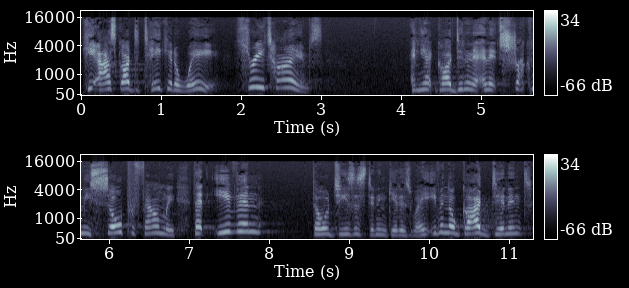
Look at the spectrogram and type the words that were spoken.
He asked God to take it away three times. And yet God didn't. And it struck me so profoundly that even though Jesus didn't get his way, even though God didn't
